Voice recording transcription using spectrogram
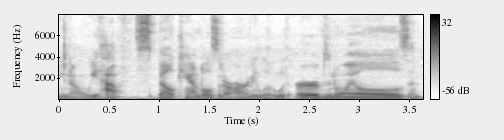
You know, we have spell candles that are already loaded with herbs and oils and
